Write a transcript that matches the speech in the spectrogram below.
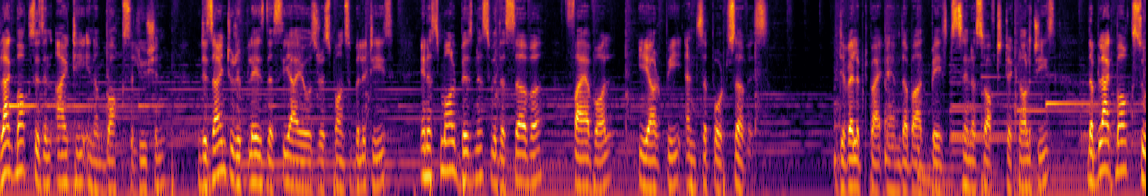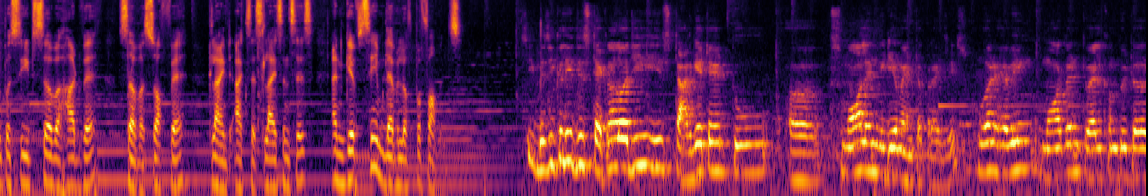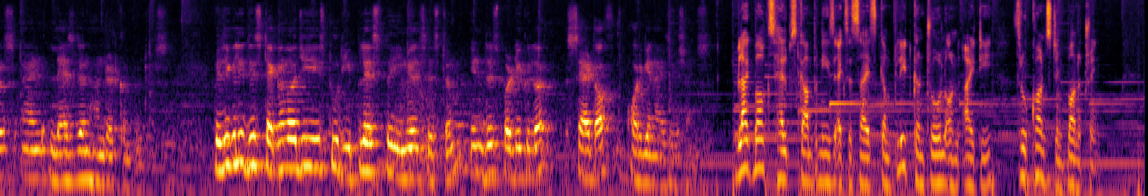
Blackbox is an IT in a box solution designed to replace the CIO's responsibilities in a small business with a server, firewall, ERP, and support service. Developed by Ahmedabad based Synersoft Technologies, the Blackbox supersedes server hardware, server software, client access licenses, and gives same level of performance. See, basically, this technology is targeted to uh, small and medium enterprises who are having more than 12 computers and less than 100 computers. Basically, this technology is to replace the email system in this particular set of organizations. Blackbox helps companies exercise complete control on IT through constant monitoring.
